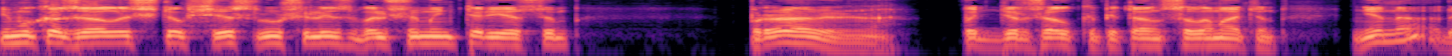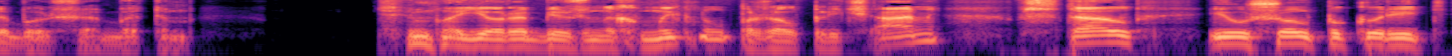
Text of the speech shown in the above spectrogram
Ему казалось, что все слушали с большим интересом. — Правильно, — поддержал капитан Соломатин, — не надо больше об этом. Майор обиженно хмыкнул, пожал плечами, встал и ушел покурить.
